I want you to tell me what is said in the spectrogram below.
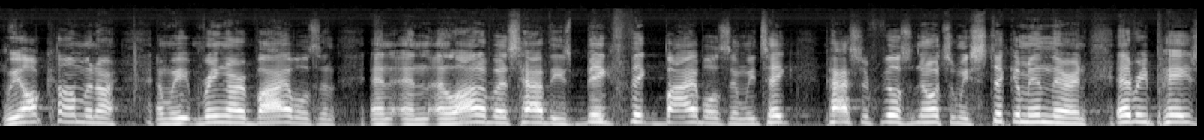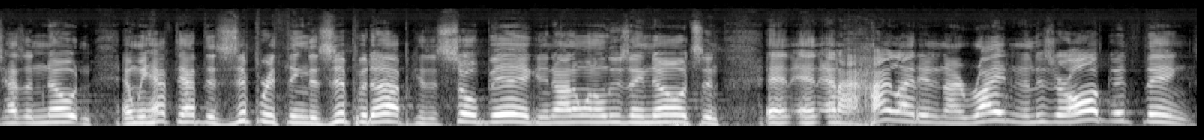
We all come in our, and we bring our Bibles, and, and, and a lot of us have these big, thick Bibles, and we take Pastor Phil's notes and we stick them in there, and every page has a note, and, and we have to have this zipper thing to zip it up because it's so big. You know, I don't want to lose any notes, and, and, and, and I highlight it and I write it, and these are all good things.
